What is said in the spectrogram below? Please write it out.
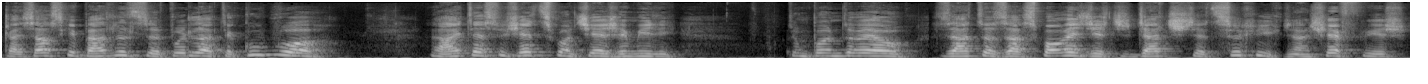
kajsarski padlce podla te kubło. Ajte su všetko tieže mili. Tu pondrel za to za sporedzieć dać te cychy na szef, wiesz.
